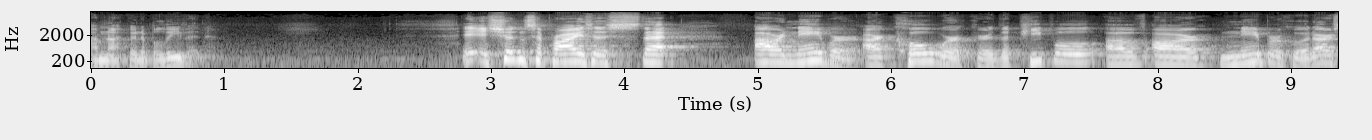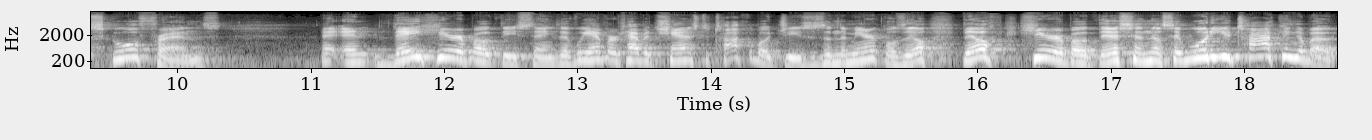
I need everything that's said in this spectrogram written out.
I'm not going to believe it. It, it shouldn't surprise us that our neighbor, our coworker, the people of our neighborhood, our school friends, and they hear about these things. If we ever have a chance to talk about Jesus and the miracles, they'll, they'll hear about this and they'll say, What are you talking about?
